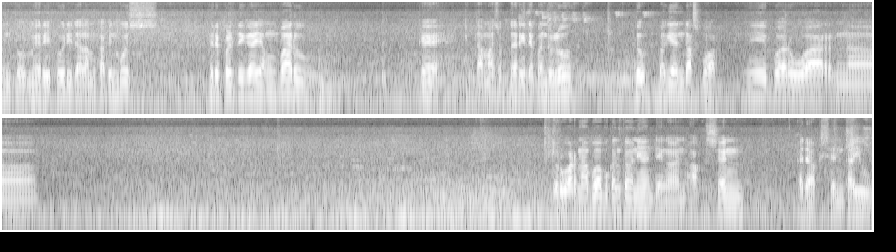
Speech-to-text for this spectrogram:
untuk meripu di dalam kabin bus. Triple tiga yang baru. Oke kita masuk dari depan dulu. Tuh bagian dashboard. Ini berwarna berwarna buah bukan kawan ya dengan aksen ada aksen kayu.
